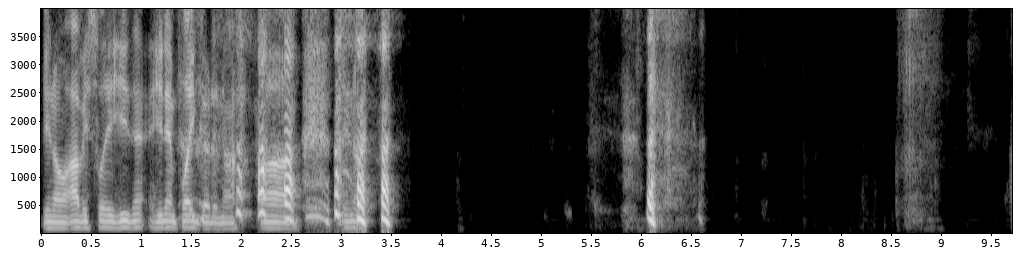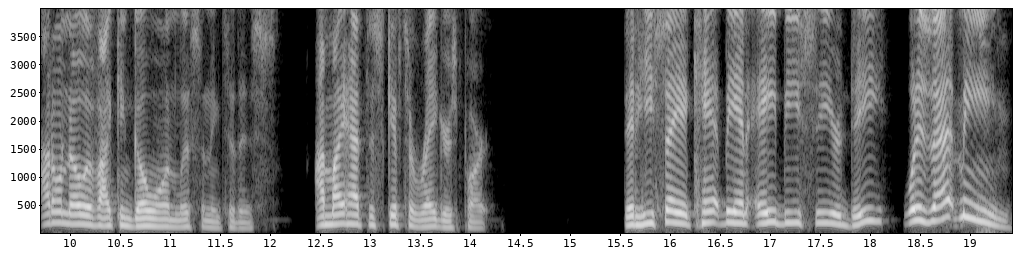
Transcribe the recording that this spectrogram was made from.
you know, obviously he didn't he didn't play good enough. Uh, you know. I don't know if I can go on listening to this. I might have to skip to Reagor's part. Did he say it can't be an A, B, C, or D? What does that mean?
